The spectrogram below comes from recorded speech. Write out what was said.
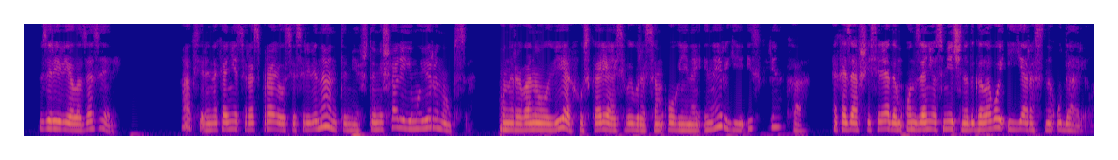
— взревела Зазель. Аксель, наконец, расправился с ревенантами, что мешали ему вернуться. Он рванул вверх, ускоряясь выбросом огненной энергии из клинка. Оказавшись рядом, он занес меч над головой и яростно ударил.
